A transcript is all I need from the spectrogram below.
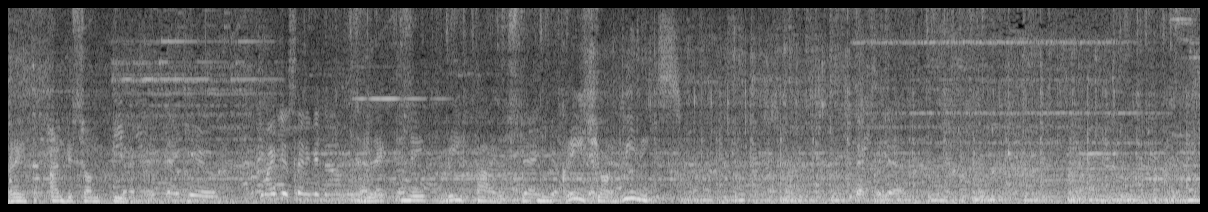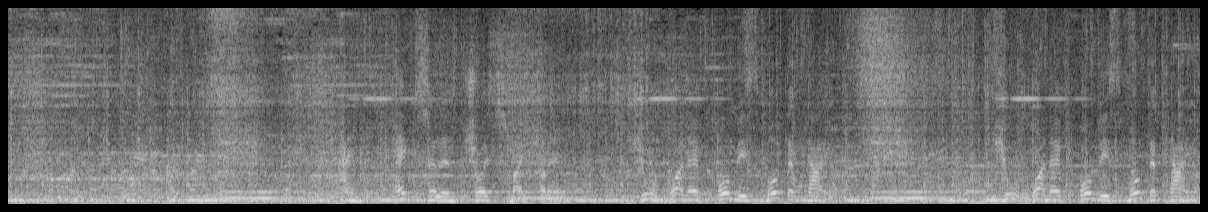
great Amazon pyramid. Thank you. Do you mind just setting it down? Select any three tiles to you. increase your winnings. Thanks again. An excellent choice, my friend. You won a bonus multiplier. You won a bonus multiplier.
